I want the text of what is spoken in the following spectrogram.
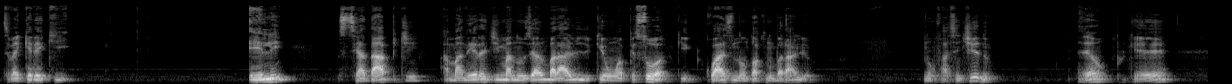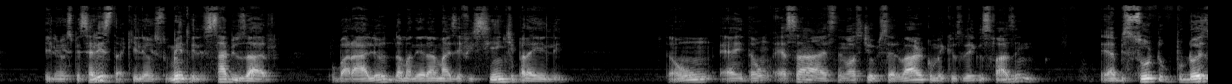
Você vai querer que ele se adapte à maneira de manusear um baralho do que uma pessoa que quase não toca no baralho? Não faz sentido. Entendeu? Porque ele é um especialista, aquele é um instrumento, ele sabe usar o baralho da maneira mais eficiente para ele. Então, é, então essa, esse negócio de observar como é que os leigos fazem é absurdo por dois,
